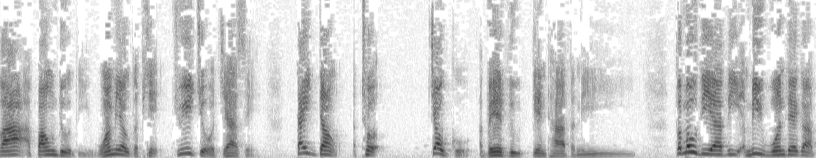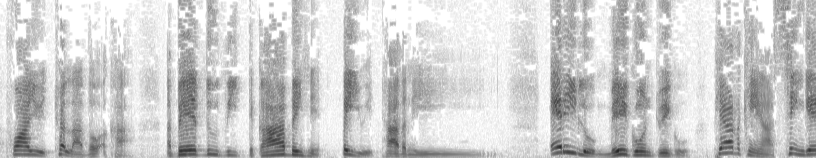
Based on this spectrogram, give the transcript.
သားအပေါင်းတို့သည်ဝမ်းမြောက်သဖြင့်ကြွေးကြော်ကြစဉ်တိုက်တောင့်အထွတ်ကြောက်ကိုအဘယ်သူတင်ထားသနည်းသမုတ်တရားသည်အမိဝန်းတဲကဖွာ၍ထွက်လာသောအခါအဘယ်သူသည်တကားဘိတ်နှင့်ပိတ်၍ထားသနည်းအဲ့ဒီလိုမေကွန်းတွေကိုဖျားသခင်ဟာဆင်ကဲ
